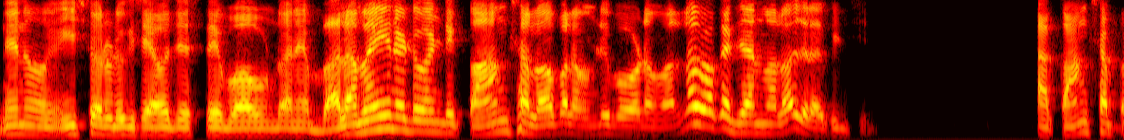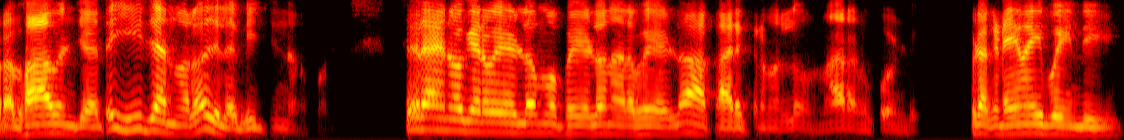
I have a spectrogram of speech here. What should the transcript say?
నేను ఈశ్వరుడికి సేవ చేస్తే బాగుండు అనే బలమైనటువంటి కాంక్ష లోపల ఉండిపోవడం వల్ల ఒక జన్మలో అది లభించింది. ఆ కాంక్ష ప్రభావం చేత ఈ జన్మలో అది లభించింది అనుకోండి. సరే ఆయన ఒక ఇరవై ఏళ్ళు ముప్పై ఏళ్ళు నలభై ఏళ్ళు ఆ కార్యక్రమంలో ఉన్నారనుకోండి. ఇప్పుడు అక్కడ ఏమైపోయింది?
